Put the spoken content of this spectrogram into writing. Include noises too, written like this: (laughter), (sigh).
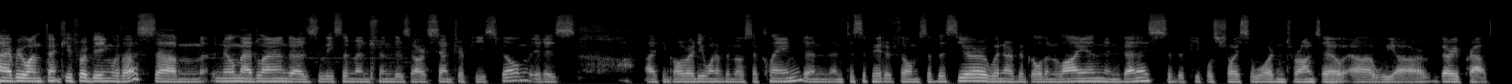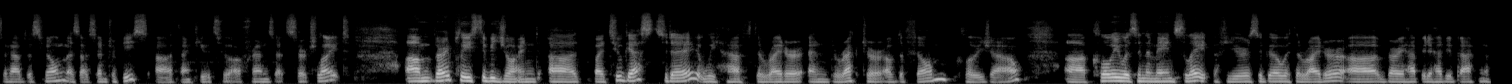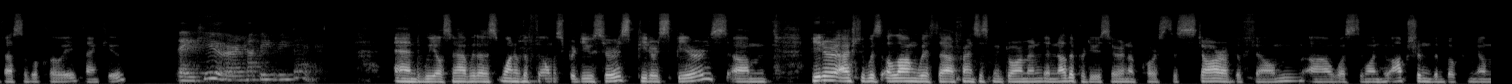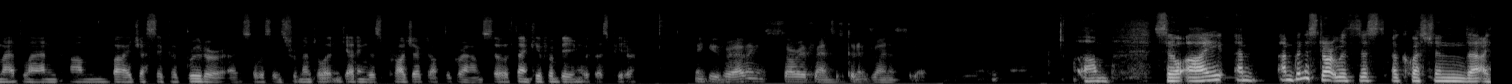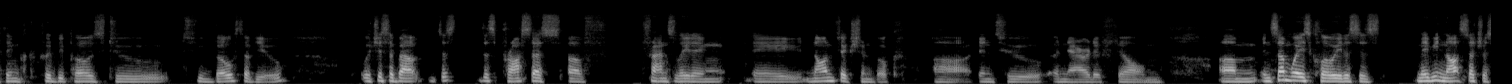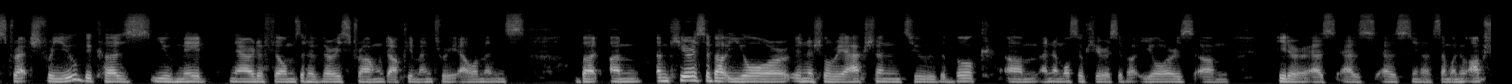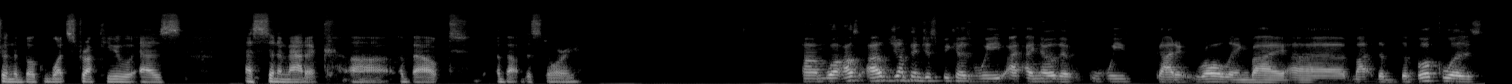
hi everyone. Thank you for being with us. Um, Nomadland, as Lisa mentioned, is our centerpiece film. It is I think already one of the most acclaimed and anticipated films of this year, winner of the Golden Lion in Venice, of the People's Choice Award in Toronto. Uh, we are very proud to have this film as our centerpiece. Uh, thank you to our friends at Searchlight. Um, very pleased to be joined uh, by two guests today. We have the writer and director of the film, Chloe Zhao. Uh, Chloe was in the main slate a few years ago with the Rider. Uh, very happy to have you back in the festival, Chloe. Thank you. Thank you. Very happy to be back. And we also have with us one of the film's producers, Peter Spears. Um, Peter actually was along with uh, Frances McDormand, another producer, and of course the star of the film, uh, was the one who optioned the book Nomadland um, by Jessica Bruder, and so was instrumental in getting this project off the ground. So thank you for being with us, Peter. Thank you for having us. Sorry, Frances couldn't join us today. Um, so I am I'm going to start with just a question that I think could be posed to to both of you which is about just this process of translating a nonfiction book uh, into a narrative film. Um, in some ways, Chloe, this is maybe not such a stretch for you because you've made narrative films that have very strong documentary elements. But I'm I'm curious about your initial reaction to the book, um, and I'm also curious about yours, um, Peter, as as as you know someone who optioned the book. What struck you as as cinematic uh, about about the story? Um, well, I'll, I'll jump in just because we I, I know that we got it rolling by uh, my, the the book was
